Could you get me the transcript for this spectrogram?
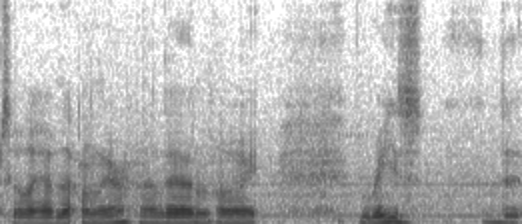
So I have that on there, and then I raise the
